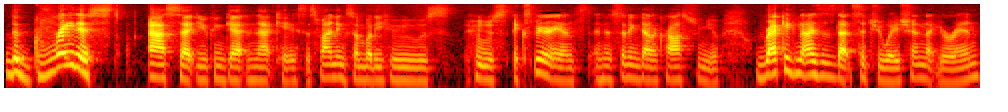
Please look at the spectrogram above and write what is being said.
The greatest asset you can get in that case is finding somebody who's who's experienced and is sitting down across from you, recognizes that situation that you're in,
